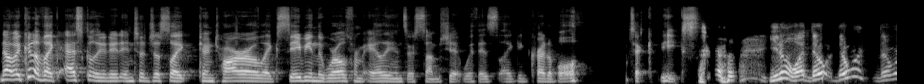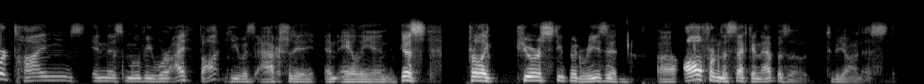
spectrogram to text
no, it could have like escalated into just like Kentaro like saving the world from aliens or some shit with his like incredible techniques. you know what? There there were there were times in this movie where I thought he was actually an alien just for like pure stupid reason uh, all from the second episode, to be honest.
